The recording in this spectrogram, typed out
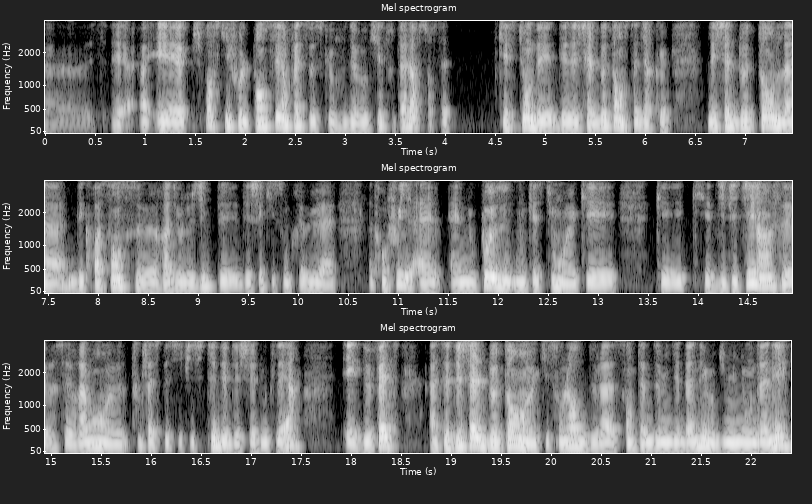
euh, et, je pense qu'il faut le penser, en fait, ce que vous évoquiez tout à l'heure sur cette question des, échelles de temps, c'est-à-dire que l'échelle de temps de la décroissance euh, radiologique des déchets qui sont prévus à être enfouis, elle, nous pose une question euh, qui est, difficile, hein. c'est vraiment toute la spécificité des déchets nucléaires. Et de fait, à ces échelles de temps qui sont l'ordre de la centaine de milliers d'années ou du million d'années,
